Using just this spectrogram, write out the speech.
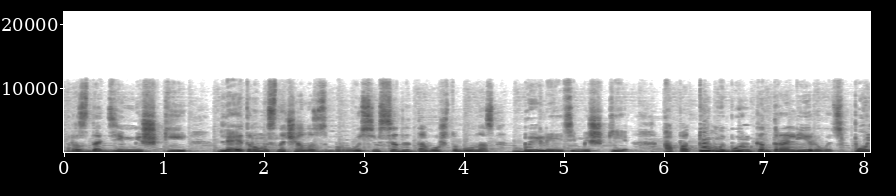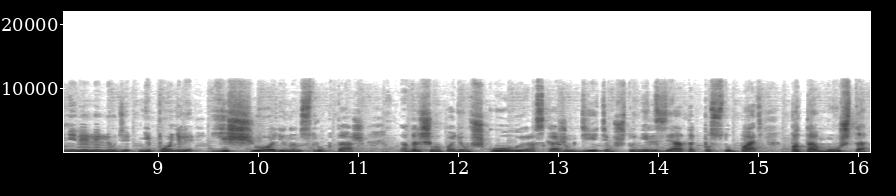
раздадим мешки. Для этого мы сначала сбросимся для того, чтобы у нас были эти мешки. А потом мы будем контролировать, поняли ли люди. Не поняли? Еще один инструктаж. А дальше мы пойдем в школу и расскажем детям, что нельзя так поступать, потому что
